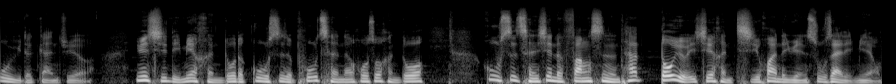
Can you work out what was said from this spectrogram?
物语》的感觉哦。因为其实里面很多的故事的铺陈呢，或者说很多故事呈现的方式呢，它都有一些很奇幻的元素在里面哦，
